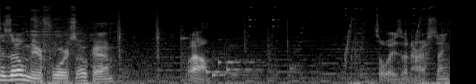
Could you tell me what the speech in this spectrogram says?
And the Zomir Force, okay. Wow. It's always interesting.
